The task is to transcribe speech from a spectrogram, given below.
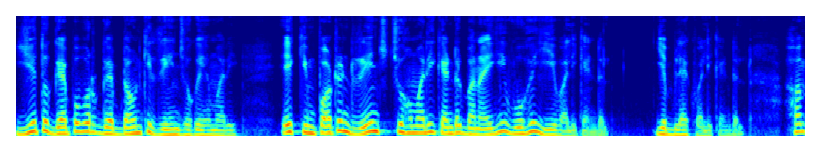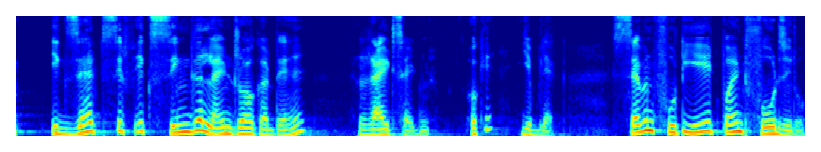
ये तो गैप अप और गैप डाउन की रेंज हो गई हमारी। एक इंपॉर्टेंट रेंज जो हमारी कैंडल बनाएगी, वो है ये वाली कैंडल ये ब्लैक वाली कैंडल हम एग्जैक्ट सिर्फ़ एक सिंगल लाइन ड्रॉ करते हैं राइट साइड में, ओके? ये ब्लैक। 748.40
